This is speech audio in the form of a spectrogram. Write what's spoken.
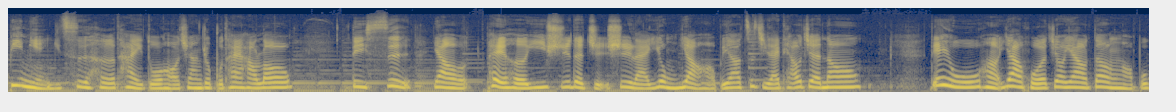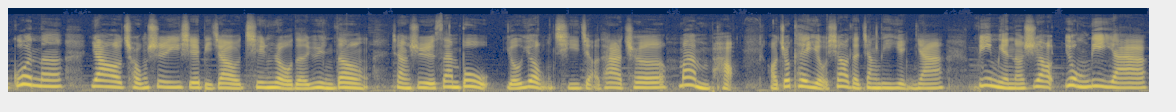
避免一次喝太多哦，这样就不太好喽。第四，要配合医师的指示来用药哈，不要自己来调整哦。第五，哈，要活就要动哦，不过呢，要从事一些比较轻柔的运动，像是散步、游泳、骑脚踏车、慢跑哦，就可以有效的降低眼压，避免呢是要用力呀、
